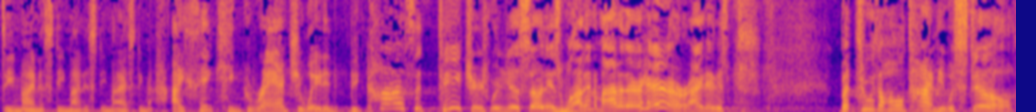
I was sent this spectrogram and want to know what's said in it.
D minus, D minus, D minus, D minus. I think he graduated because the teachers were just so, they just wanted him out of their hair, right? They just, but through the whole time, he was still,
